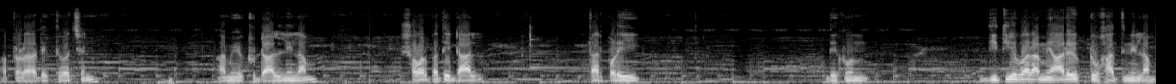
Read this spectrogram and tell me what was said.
আপনারা দেখতে পাচ্ছেন আমি একটু ডাল নিলাম। সবার পাতি ডাল। তারপরেই দেখুন, দ্বিতীয়বার আমি আরও একটু ভাত নিলাম।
